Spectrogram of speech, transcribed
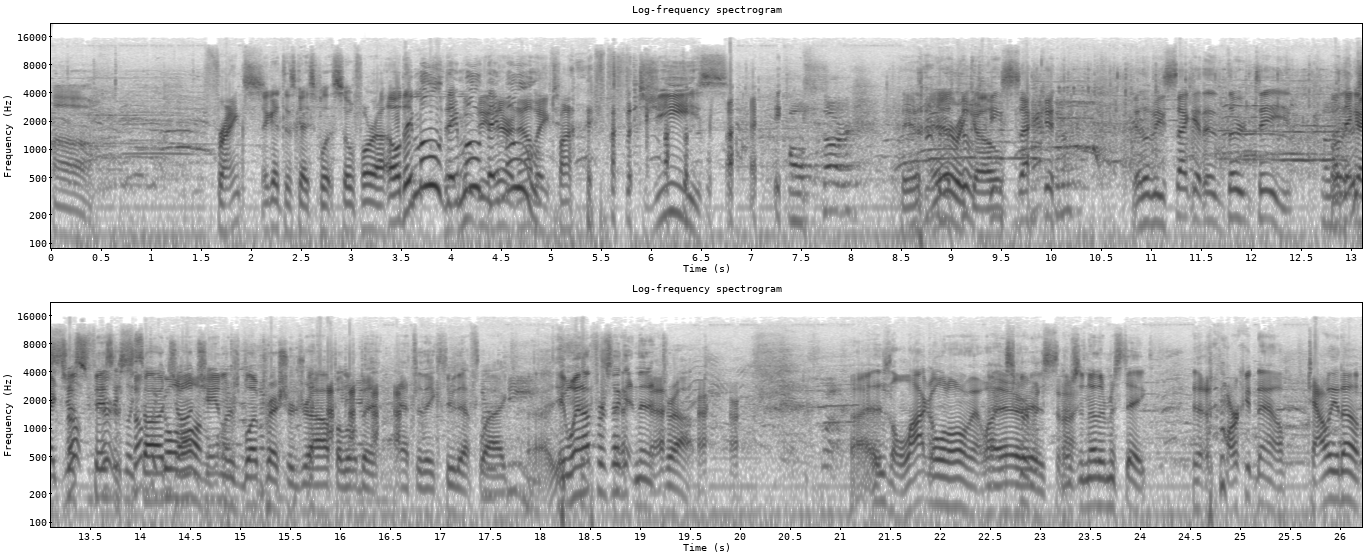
Oh, Franks. they got this guy split so far out. Oh, they moved. They, moved. him They there. Now moved. they finally, Jeez. False start. There we go. Second. It'll be second and 13. I think I just physically saw John. Chandler's blood pressure drop a little bit after they threw that flag. Uh, it went up for a second and then it dropped. Uh, there's a lot going on in that line There it scrimmage is. tonight. There's another mistake. Mark it down. Tally it up.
